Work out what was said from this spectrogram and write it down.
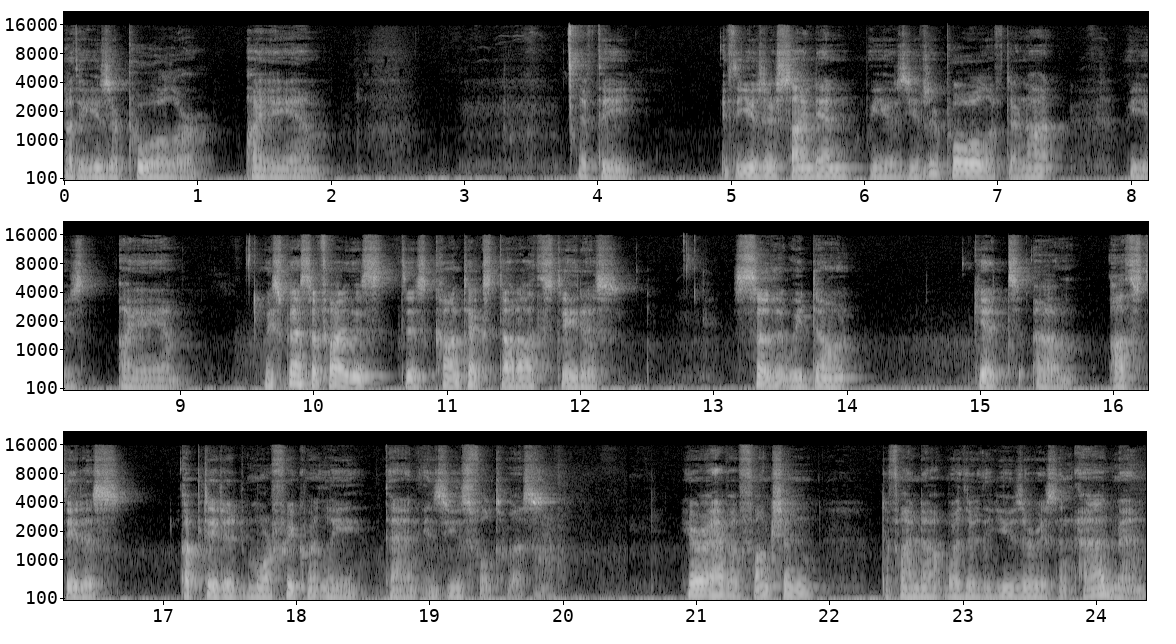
either user pool or IAM. If the if the user is signed in, we use user pool. If they're not, we use IAM. We specify this this context.auth status so that we don't get um, auth status updated more frequently than is useful to us. Here I have a function to find out whether the user is an admin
